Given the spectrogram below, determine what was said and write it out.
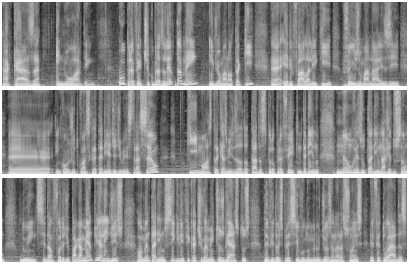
a casa em ordem. O prefeito Chico Brasileiro também enviou uma nota aqui. Né? Ele fala ali que fez uma análise é, em conjunto com a Secretaria de Administração, que mostra que as medidas adotadas pelo prefeito interino não resultariam na redução do índice da folha de pagamento e, além disso, aumentariam significativamente os gastos devido ao expressivo número de exonerações efetuadas,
